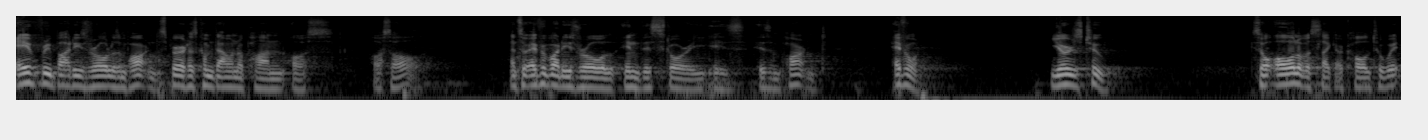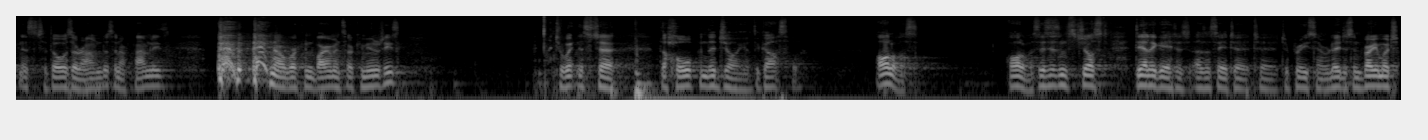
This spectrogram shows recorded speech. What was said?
Everybody's role is important. The Spirit has come down upon us, us all. And so everybody's role in this story is, is important. Everyone. Yours too. So all of us like are called to witness to those around us in our families, in our work environments, our communities, to witness to the hope and the joy of the gospel. All of us. All of us. This isn't just delegated, as I say, to, to, to priests and religious, and very much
